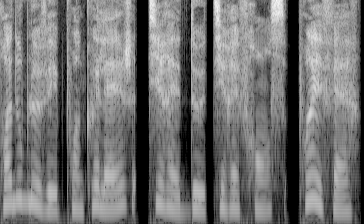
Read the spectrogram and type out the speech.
www.colège-2-france.fr.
